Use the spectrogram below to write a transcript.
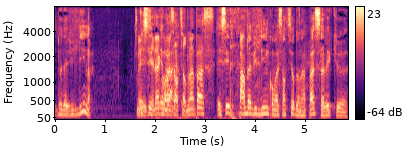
de David Lean. Mais et c'est là et qu'on va sortir de l'impasse. Et c'est par David Lean qu'on va sortir de l'impasse avec euh,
